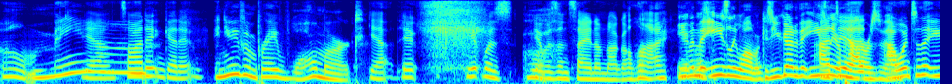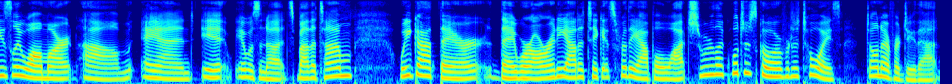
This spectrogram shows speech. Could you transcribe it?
Oh man. Yeah, so I didn't get it. And you even brave Walmart. Yeah, it it was it was insane. I'm not gonna lie. It Even was- the Easley Walmart, because you go to the I Easley or did. Powdersville. I went to the Easley Walmart, um, and it it was nuts. By the time we got there, they were already out of tickets for the Apple Watch. So we were like, "We'll just go over to Toys." Don't ever do that.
